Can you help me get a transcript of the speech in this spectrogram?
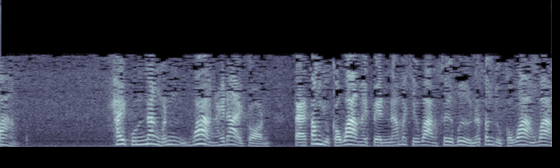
ว่างให้คุณนั่งเหมือนว่างให้ได้ก่อน แต่ต้องอยู่กับว่างให้เป็นนะ ไม่ใช่ว่างซื่อบื้อนะต้องอยู่กับว่างว่าง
